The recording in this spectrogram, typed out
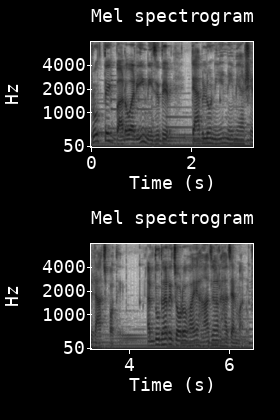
প্রত্যেক বারোয়ারি নিজেদের ট্যাবলো নিয়ে নেমে আসে রাজপথে। আর দুধারে জড়ো হয় হাজার হাজার মানুষ।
